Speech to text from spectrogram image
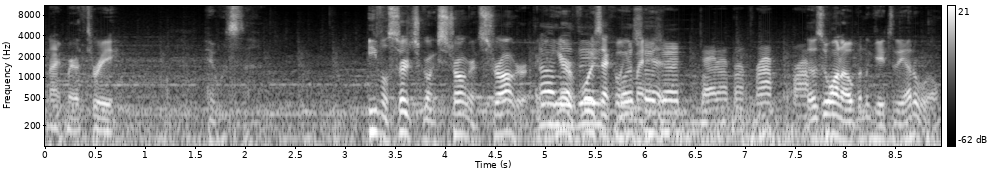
Nightmare 3. Hey, what's that? Evil Surge is growing stronger and stronger. I can oh, hear a voice echoing in my head. Those who want to open the gate to the underworld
